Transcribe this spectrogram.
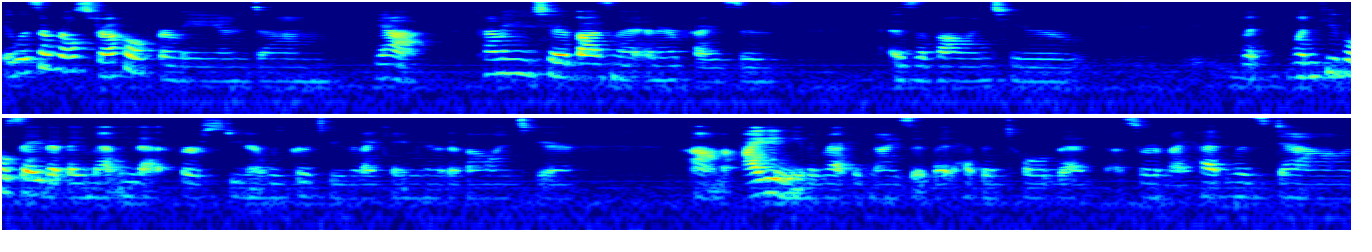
it was a real struggle for me. And um, yeah, coming to Bosma Enterprises as a volunteer when when people say that they met me that first you know week or two that I came here to volunteer, um, I didn't even recognize it, but had been told that uh, sort of my head was down.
